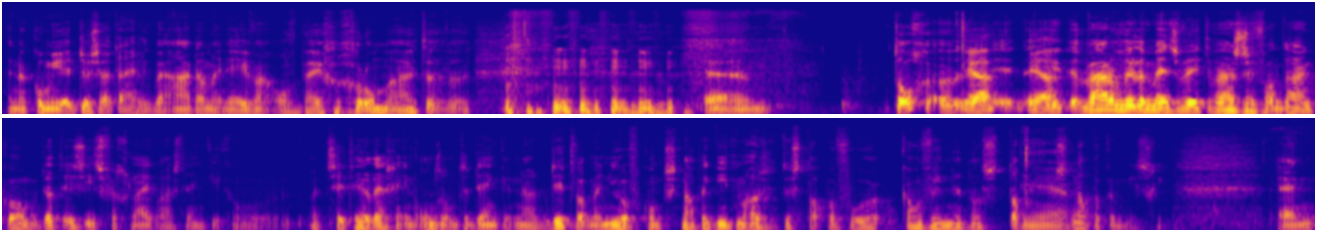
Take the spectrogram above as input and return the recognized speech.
En dan kom je dus uiteindelijk bij Adam en Eva of bij gegrom uit. Eh, ehm, Toch? Eh, Ja, eh, ja. Waarom willen mensen weten waar ze vandaan komen? Dat is iets vergelijkbaars, denk ik. Het zit heel erg in ons om te denken... nou, dit wat mij nu overkomt, snap ik niet. Maar als ik de stappen voor kan vinden, dan stap, Ja. snap ik hem misschien. En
